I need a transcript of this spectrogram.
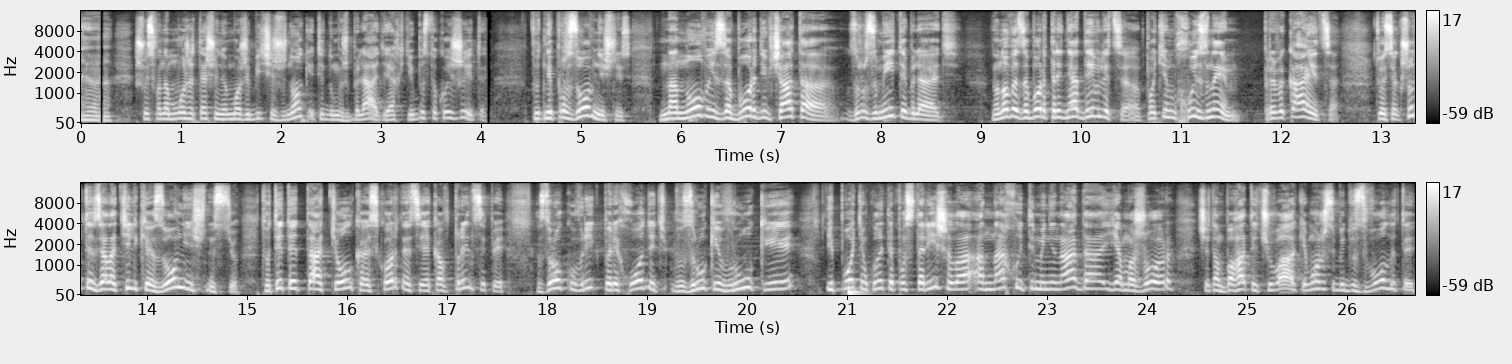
е, щось вона може те, що не може більше жінок, і ти думаєш, блядь, я хотів би з такою жити. Тут не про зовнішність. На новий забор, дівчата, зрозумійте, блядь, на новий забор три дня дивляться, потім хуй з ним. Привикається. Тобто, якщо ти взяла тільки зовнішністю, то ти, ти та тьолка ескортниця, яка в принципі з року в рік переходить з руки в руки, і потім, коли ти постарішала, а нахуй ти мені надо, я мажор, чи там багатий чувак, я можу собі дозволити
